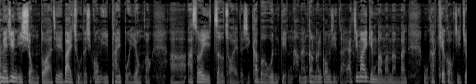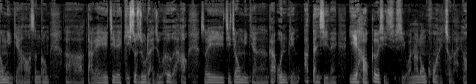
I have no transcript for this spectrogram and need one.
霉菌伊上大即个歹处就是讲伊歹培养吼啊啊，所以做出来就是较无稳定啦。咱讲咱讲实在啊，即摆已经慢慢慢慢有较克服即种物件吼，算讲啊，逐个即个技术愈来愈好啊吼，所以即种物件较稳定啊。但是呢，伊诶效果是是原来拢看会出来吼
